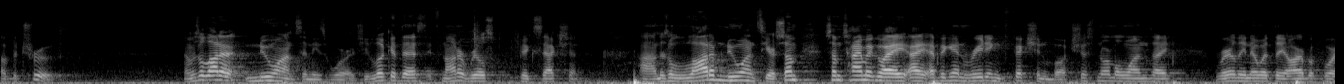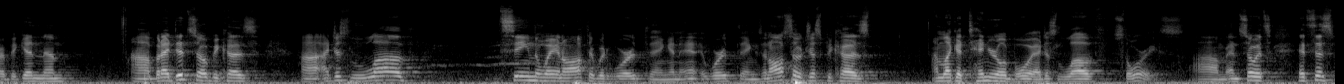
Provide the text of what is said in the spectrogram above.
of the truth. Now, there's a lot of nuance in these words. You look at this, it's not a real big section. Um, there's a lot of nuance here. Some, some time ago, I, I, I began reading fiction books, just normal ones. I rarely know what they are before I begin them. Uh, but I did so because uh, I just love seeing the way an author would word thing and, and word things, and also just because I'm like a 10 year old boy. I just love stories. Um, and so it's, it's this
